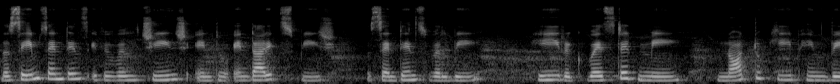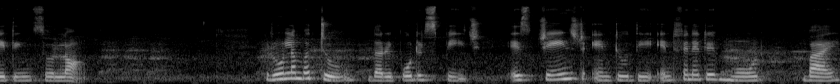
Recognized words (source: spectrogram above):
The same sentence, if we will change into indirect speech, the sentence will be, He requested me not to keep him waiting so long. Rule number two the reported speech is changed into the infinitive mode by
